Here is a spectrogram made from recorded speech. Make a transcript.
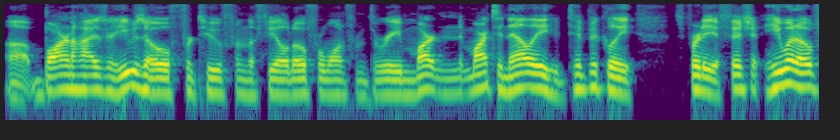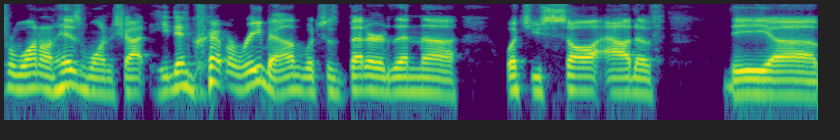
Uh, Barnhizer, he was 0 for 2 from the field, 0 for 1 from 3. Martin Martinelli, who typically is pretty efficient, he went 0 for 1 on his one shot. He did grab a rebound, which was better than uh, what you saw out of the uh,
